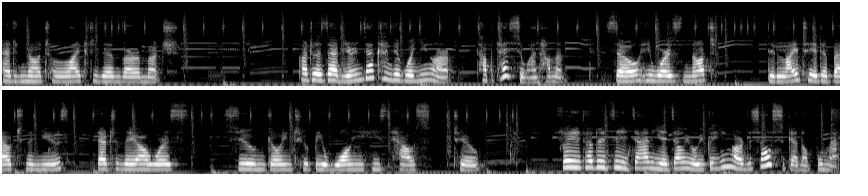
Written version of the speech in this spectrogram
had not liked them very much. 帕特在别人家看见过婴儿，他不太喜欢他们，so he was not delighted about the news that there was soon going to be one in his house too. 所以他对自己家里也将有一个婴儿的消息感到不满。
